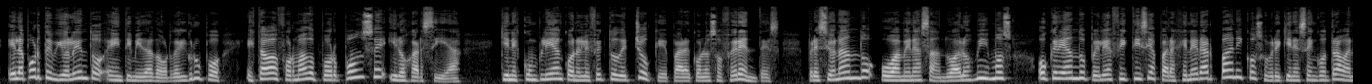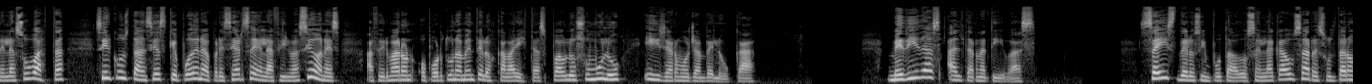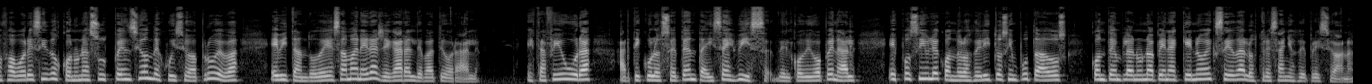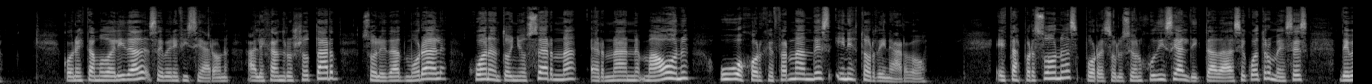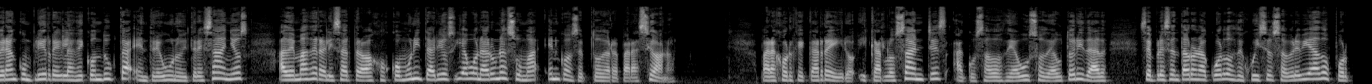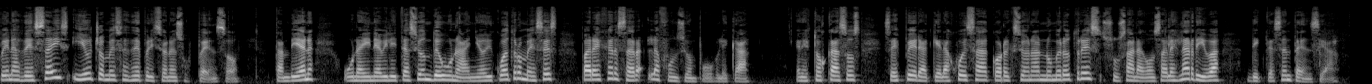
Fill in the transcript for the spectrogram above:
El aporte violento e intimidador del grupo estaba formado por Ponce y los García, quienes cumplían con el efecto de choque para con los oferentes, presionando o amenazando a los mismos o creando peleas ficticias para generar pánico sobre quienes se encontraban en la subasta, circunstancias que pueden apreciarse en las filmaciones, afirmaron oportunamente los camaristas Pablo Sumulú y Guillermo Jambeluca. Medidas alternativas. Seis de los imputados en la causa resultaron favorecidos con una suspensión de juicio a prueba, evitando de esa manera llegar al debate oral. Esta figura, artículo 76 bis del Código Penal, es posible cuando los delitos imputados contemplan una pena que no exceda los tres años de prisión. Con esta modalidad se beneficiaron Alejandro Chotard, Soledad Moral, Juan Antonio Serna, Hernán Mahón, Hugo Jorge Fernández y Néstor Dinardo. Estas personas, por resolución judicial dictada hace cuatro meses, deberán cumplir reglas de conducta entre uno y tres años, además de realizar trabajos comunitarios y abonar una suma en concepto de reparación. Para Jorge Carreiro y Carlos Sánchez, acusados de abuso de autoridad, se presentaron acuerdos de juicios abreviados por penas de seis y ocho meses de prisión en suspenso. También una inhabilitación de un año y cuatro meses para ejercer la función pública. En estos casos, se espera que la jueza correccional número 3, Susana González Larriba, dicte sentencia.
